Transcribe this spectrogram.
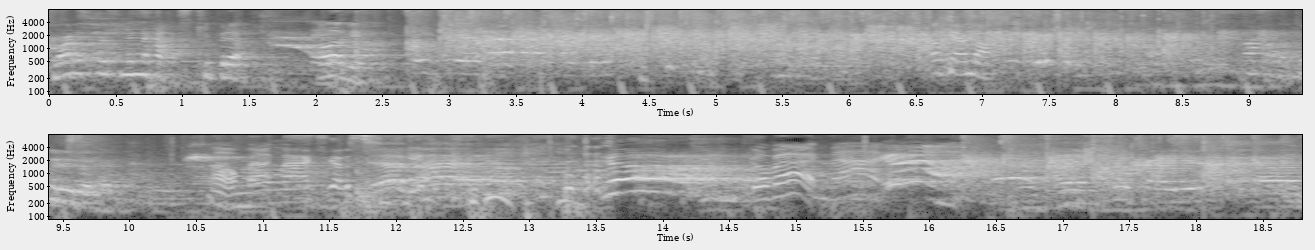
Smartest person in the house. Keep it up. I love you. Okay, I'm out. Oh, Max. Max got to Go back. Max. I am so proud of you. Um,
